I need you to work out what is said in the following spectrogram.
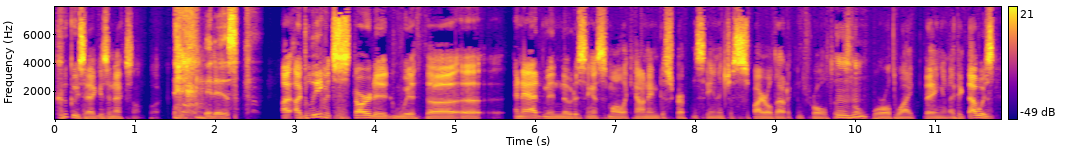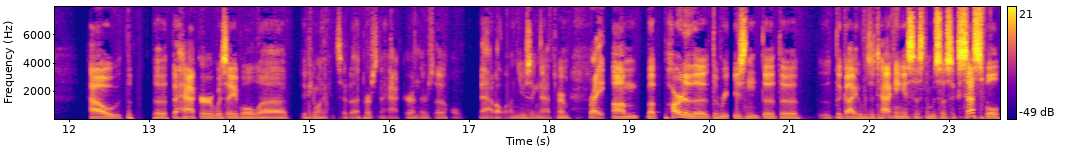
Cuckoo's Egg is an excellent book. it is. I, I believe it started with uh, uh, an admin noticing a small accounting discrepancy, and it just spiraled out of control to this mm-hmm. whole worldwide thing. And I think that was how the, the, the hacker was able, uh, if you want to consider that person a hacker, and there's a whole battle on using that term. Right. Um, but part of the, the reason the, the the guy who was attacking his system was so successful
